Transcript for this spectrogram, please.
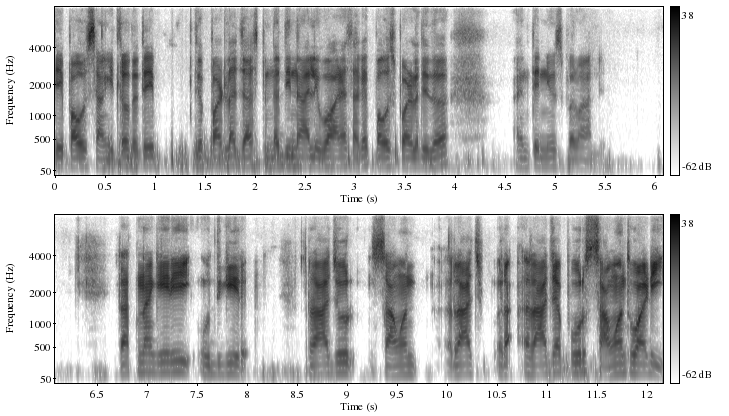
ते पाऊस सांगितलं होतं. ते ते पडला जास्त नदी नाली वाहण्यासारखे पाऊस पडला तिथं आणि ते न्यूज परवा आले. रत्नागिरी उदगीर राजूर सावंत राज रा, राजापूर सावंतवाडी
